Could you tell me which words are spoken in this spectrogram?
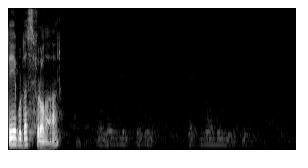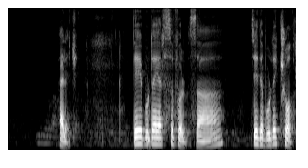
D burada 0 olar. Hələ ki. D burada əgər 0-dırsa, C də burada 2 olar.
